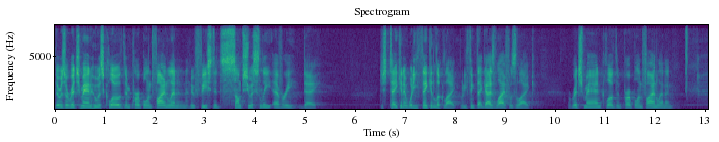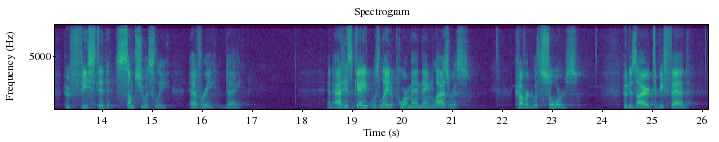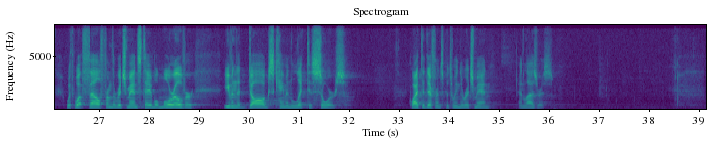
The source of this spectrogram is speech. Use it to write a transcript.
There was a rich man who was clothed in purple and fine linen and who feasted sumptuously every day. Just taking it, what do you think it looked like? What do you think that guy's life was like? A rich man clothed in purple and fine linen who feasted sumptuously every day. And at his gate was laid a poor man named Lazarus, covered with sores who desired to be fed with what fell from the rich man's table. Moreover, even the dogs came and licked his sores. Quite the difference between the rich man and Lazarus.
